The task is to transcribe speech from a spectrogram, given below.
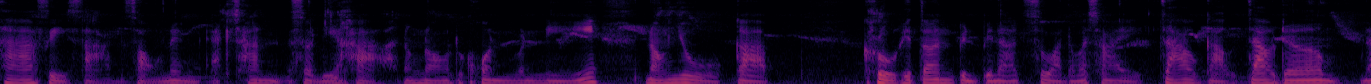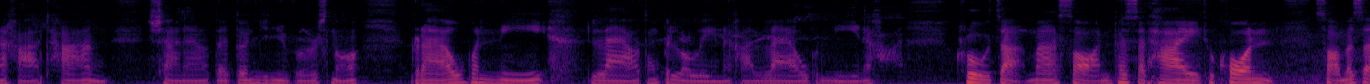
5 4 3 2 1 action สวัสดีค่ะ น้องๆทุกคนวันนี้น้องอยู่กับครูพิเติลปิ่นปินัทสวัสดิ์นวชัย เจ้าเก่าเจ้าเดิมนะคะ ทาง Channel t i t l e Universe เนาะแล้ววันนี้แล้วต้องเป็นลอลิงนะคะ แล้ววันนี้นะคะ ครูจะมาสอนภาษาไทยทุกคนสอนภาษา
